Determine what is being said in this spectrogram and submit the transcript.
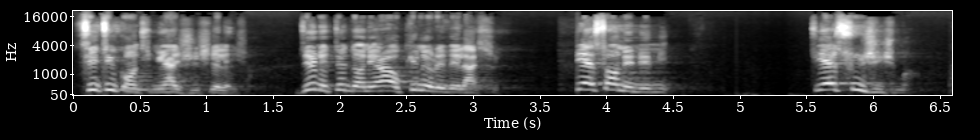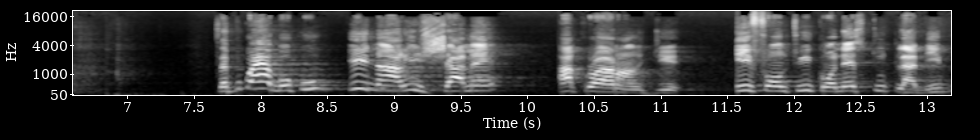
si tu continues à juger les gens. Dieu ne te donnera aucune révélation. Tu es son ennemi. Tu es sous jugement. C'est pourquoi il y a beaucoup, ils n'arrivent jamais à croire en Dieu. Ils font, ils connaissent toute la Bible,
